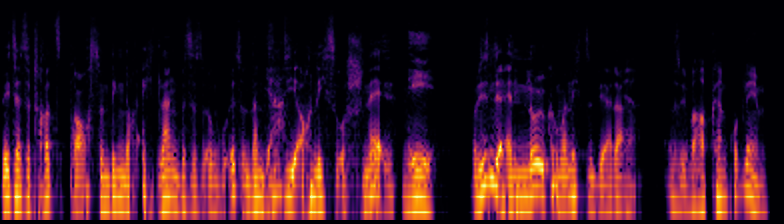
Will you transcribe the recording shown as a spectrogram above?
nichtsdestotrotz braucht so ein Ding noch echt lang, bis es irgendwo ist und dann Ja. sind die auch nicht so schnell. Nee. Und die sind ja in 0, nichts sind die ja da. Ja, also überhaupt kein Problem.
